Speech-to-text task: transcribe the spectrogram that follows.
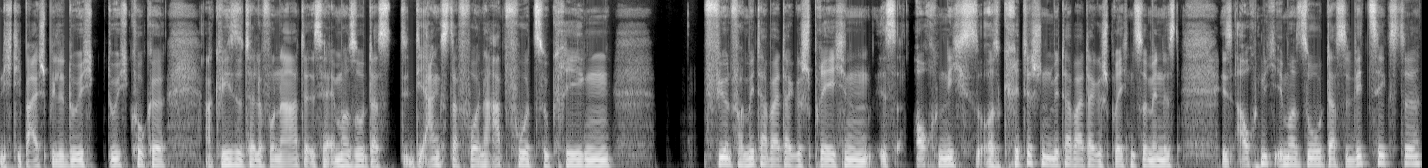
wenn ich die Beispiele durch, durchgucke, Akquise-Telefonate ist ja immer so, dass die Angst davor, eine Abfuhr zu kriegen, Führen von Mitarbeitergesprächen ist auch nicht so, also kritischen Mitarbeitergesprächen zumindest, ist auch nicht immer so das Witzigste,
